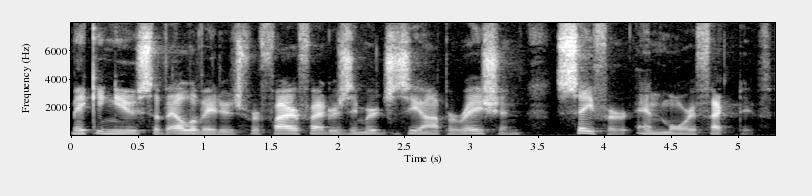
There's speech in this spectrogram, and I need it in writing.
making use of elevators for firefighters' emergency operation safer and more effective.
